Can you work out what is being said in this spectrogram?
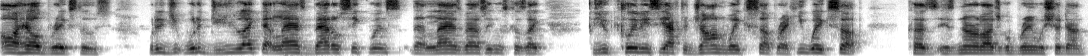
all hell breaks loose. What did you what did, did you like that last battle sequence? That last battle sequence because like because you clearly see after John wakes up, right? He wakes up because his neurological brain was shut down,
